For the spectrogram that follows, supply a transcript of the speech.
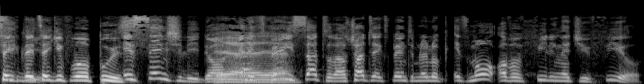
basically. they take you for a puss. Essentially, dog. Yeah, and it's yeah. very subtle. I was trying to explain to him, like, look, it's more of a feeling that you feel.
